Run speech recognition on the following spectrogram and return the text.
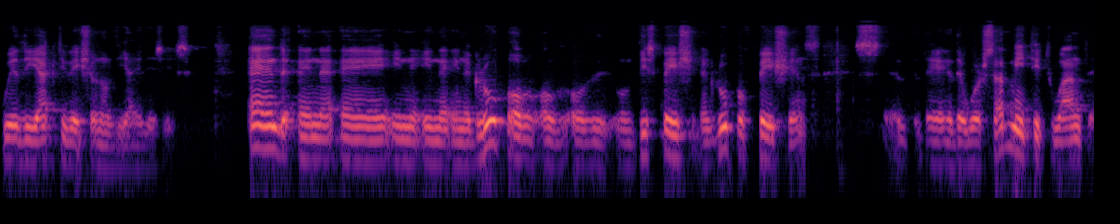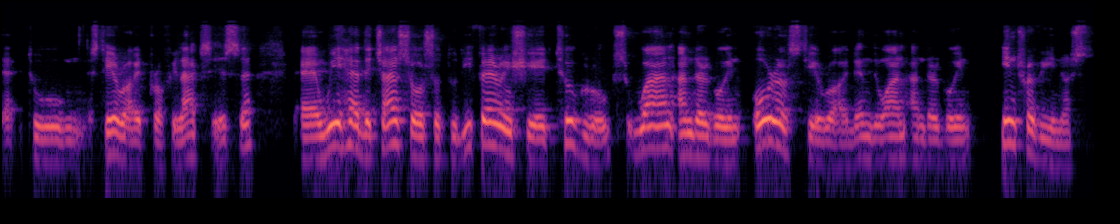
with the activation of the eye disease. And in, a, in, in, in a group of, of, of, of this patient, a group of patients, they, they were submitted to, ant, to steroid prophylaxis. Uh, we had the chance also to differentiate two groups, one undergoing oral steroid and the one undergoing intravenous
